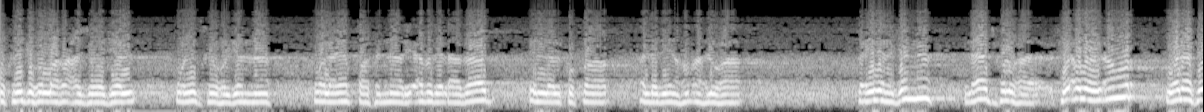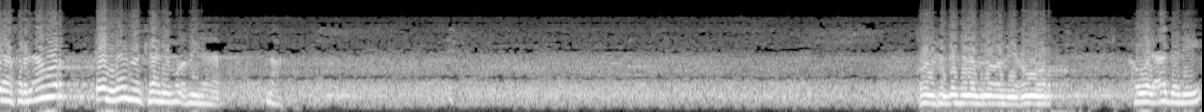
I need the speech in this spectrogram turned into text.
يخرجه الله عز وجل ويدخله الجنة ولا يبقى في النار أبد الآباد إلا الكفار الذين هم أهلها. فإذا الجنة لا يدخلها في أول الأمر ولا في آخر الأمر إلا من كان مؤمنا. نعم. قال حدثنا ابن أبي عمر. هو العدني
